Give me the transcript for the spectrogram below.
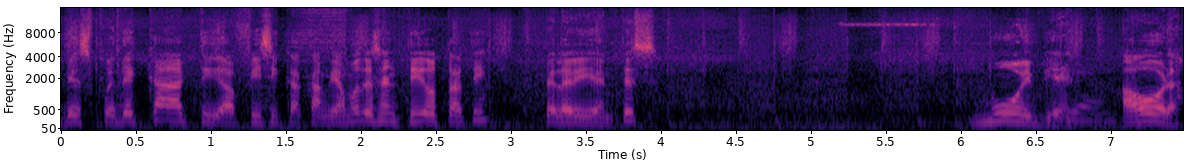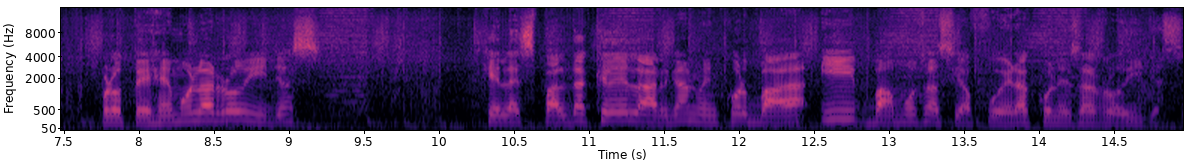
después de cada actividad física. Cambiamos de sentido, Tati, televidentes. Muy bien. Ahora, protegemos las rodillas, que la espalda quede larga, no encorvada, y vamos hacia afuera con esas rodillas,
